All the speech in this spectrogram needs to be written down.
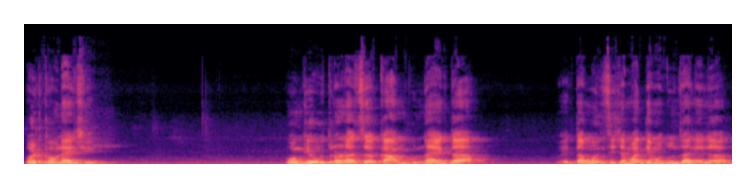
भडकवण्याची. भोंगे उतरवण्याचं काम पुन्हा एकदा एकदा मनसेच्या माध्यमातून झालेलं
